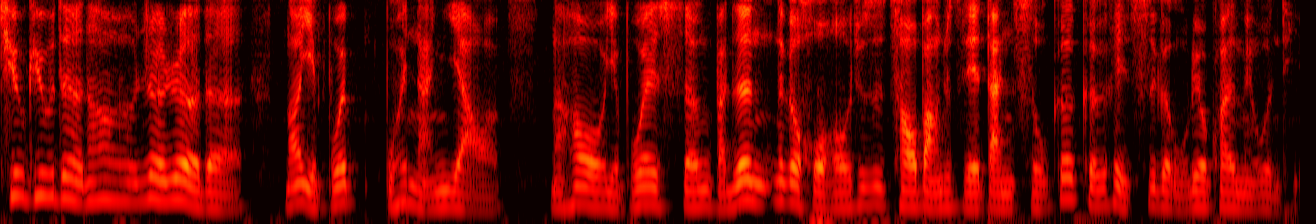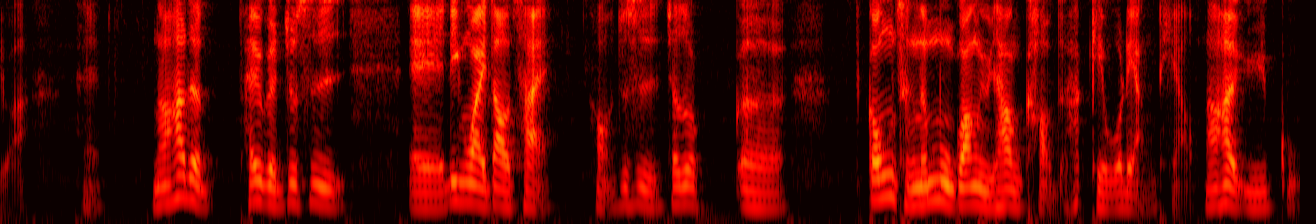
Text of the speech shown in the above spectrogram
Q Q 的，然后热热的，然后也不会不会难咬。然后也不会生，反正那个火候就是超棒，就直接单吃。我哥可可以吃个五六块都没有问题吧？然后它的还有个就是，诶，另外一道菜，好，就是叫做呃，宫城的目光鱼，他们烤的，他给我两条，然后还有鱼骨，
